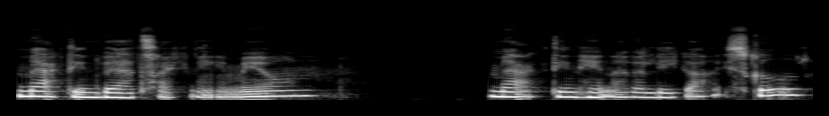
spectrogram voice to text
Mærk din vejrtrækning i maven. Mærk dine hænder, der ligger i skødet.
